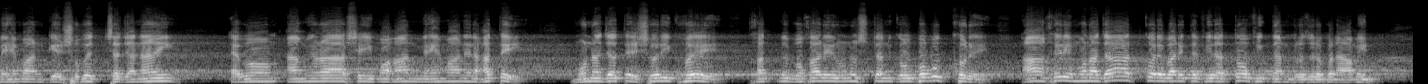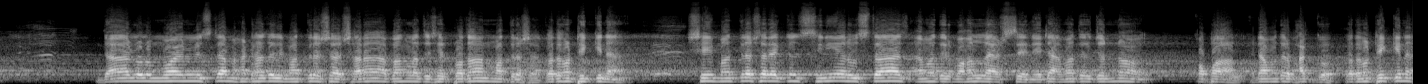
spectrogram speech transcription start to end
মেহমানকে শুভেচ্ছা জানাই এবং আমরা সেই মহান মেহমানের হাতে মোনাজাতে শরিক হয়ে খতমে বখারির অনুষ্ঠানকে উপভোগ করে আখেরে মোনাজাত করে বাড়িতে ফেরা তৌফিক দান করে আমিন। দারুল ময়নুল ইসলাম হাটহাজারি মাদ্রাসা সারা বাংলাদেশের প্রধান মাদ্রাসা। কতক্ষণ ঠিক কিনা? সেই মাদ্রাসার একজন সিনিয়র উস্তাজ আমাদের মহল্লায় আসছেন। এটা আমাদের জন্য কপাল, এটা আমাদের ভাগ্য। কতক্ষণ ঠিক কিনা?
